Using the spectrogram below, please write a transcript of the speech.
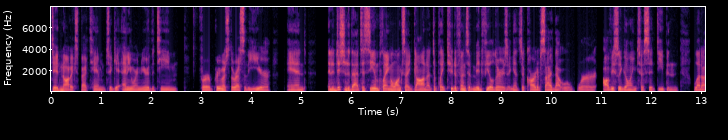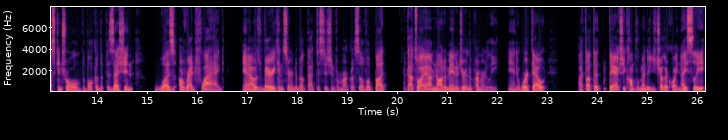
Did not expect him to get anywhere near the team for pretty much the rest of the year. And in addition to that, to see him playing alongside Gana to play two defensive midfielders against a Cardiff side that were, were, obviously going to sit deep and let us control the bulk of the possession was a red flag. And I was very concerned about that decision from Marco Silva. But that's why I'm not a manager in the Premier League. And it worked out. I thought that they actually complemented each other quite nicely.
